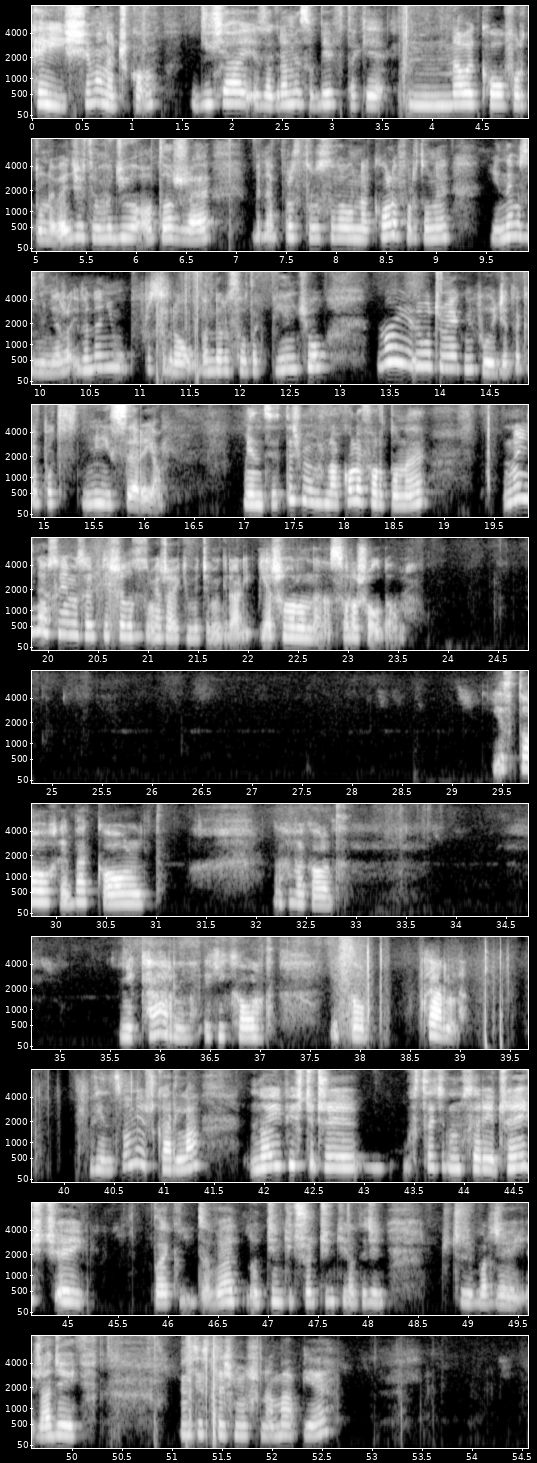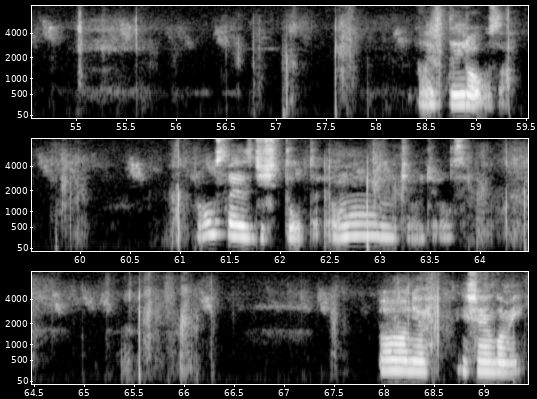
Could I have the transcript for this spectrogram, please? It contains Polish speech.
Hej, siemaneczko. Dzisiaj zagramy sobie w takie małe koło fortuny. Będzie w tym chodziło o to, że będę po prostu losował na kole fortuny jednego zadymiarza i będę nim po prostu grał. Będę losował tak pięciu, no i zobaczymy jak mi pójdzie. Taka pod miniseria. Więc jesteśmy już na kole fortuny. No i losujemy sobie pierwszego zadymiarza, jakim będziemy grali. Pierwszą rundę na solo showdown. Jest to chyba Colt. No chyba Colt. Nie Karl. Jaki Colt? Jest to Karl. Więc mamy już Karla. No i piszcie, czy chcecie tę serię częściej, tak odcinki, trzy odcinki na tydzień, czy bardziej rzadziej. Więc jesteśmy już na mapie. No jest tutaj Rosa. Rosa jest gdzieś tutaj. O, gdzie będzie Rosa? O nie, nie sięga mi.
